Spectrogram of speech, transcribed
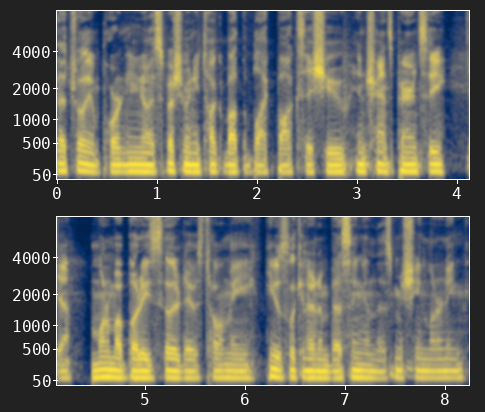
that's really important, you know, especially when you talk about the black box issue and transparency. Yeah. One of my buddies the other day was telling me he was looking at investing in this machine learning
